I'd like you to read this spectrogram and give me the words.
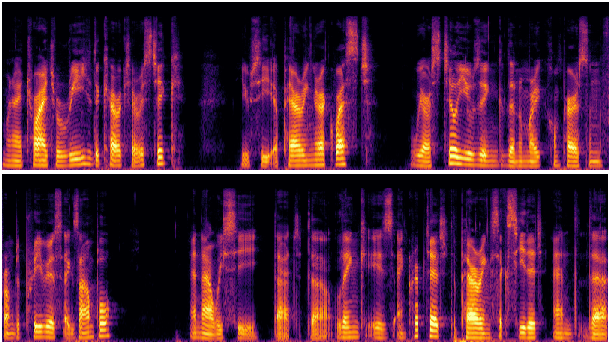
When I try to read the characteristic, you see a pairing request. We are still using the numeric comparison from the previous example. And now we see that the link is encrypted, the pairing succeeded, and the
